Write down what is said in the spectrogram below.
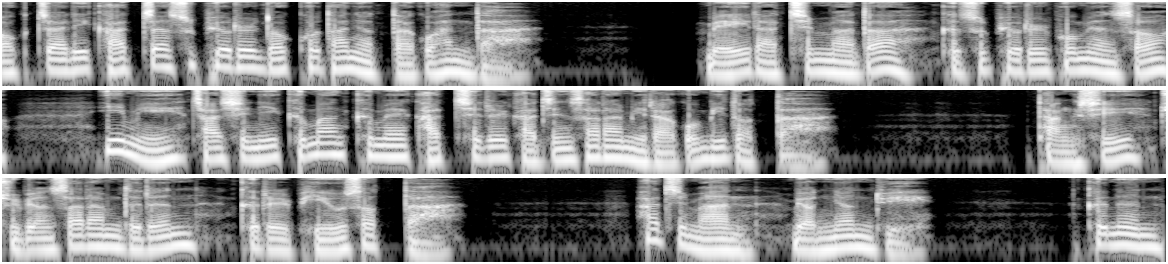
억짜리 가짜 수표를 넣고 다녔다고 한다. 매일 아침마다 그 수표를 보면서 이미 자신이 그만큼의 가치를 가진 사람이라고 믿었다. 당시 주변 사람들은 그를 비웃었다. 하지만 몇 년 뒤, 그는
